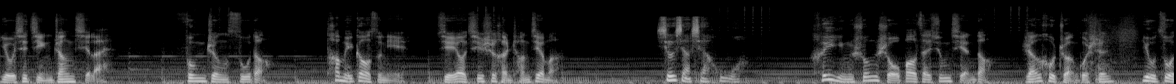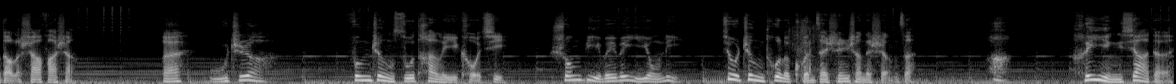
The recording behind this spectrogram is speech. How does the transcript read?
有些紧张起来。风正苏道：“他没告诉你。”解药其实很常见吗？休想吓唬我！黑影双手抱在胸前道，然后转过身，又坐到了沙发上。哎，无知啊！风正苏叹了一口气，双臂微微一用力，就挣脱了捆在身上的绳子。啊！黑影吓得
